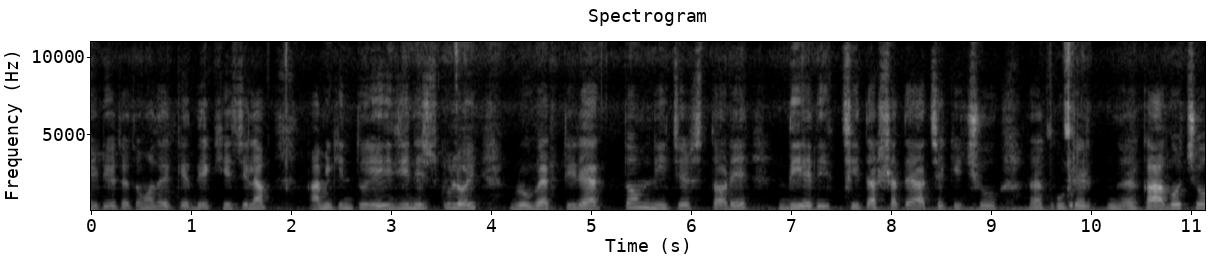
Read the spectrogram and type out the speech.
ভিডিওতে তোমাদেরকে দেখিয়েছিলাম। আমি কিন্তু এই জিনিসগুলোই গ্রো ব্যাগটির একদম নিচের স্তরে দিয়ে দিচ্ছি। তার সাথে আছে কিছু কুটের কাগজও,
